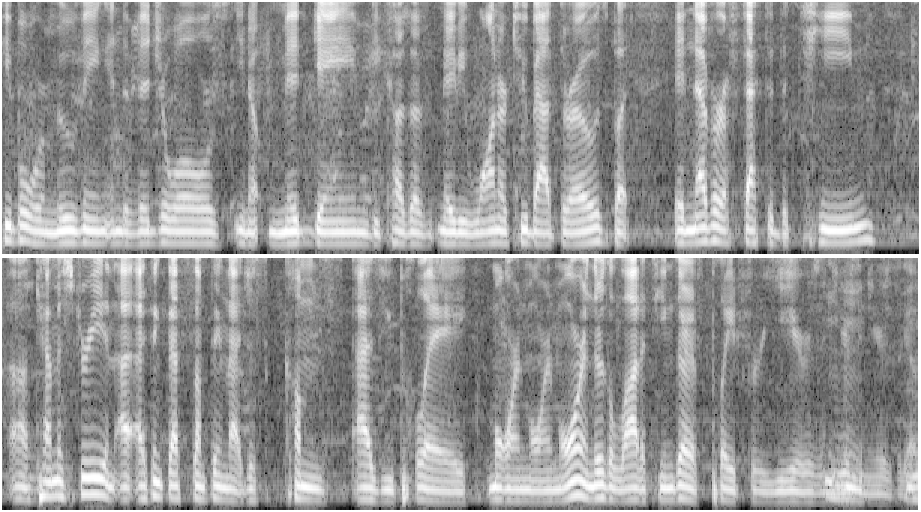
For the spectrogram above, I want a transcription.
people were moving individuals, you know, mid game because of maybe one or two bad throws, but it never affected the team uh, chemistry, and I, I think that's something that just comes as you play more and more and more. And there's a lot of teams that have played for years and years and years together.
